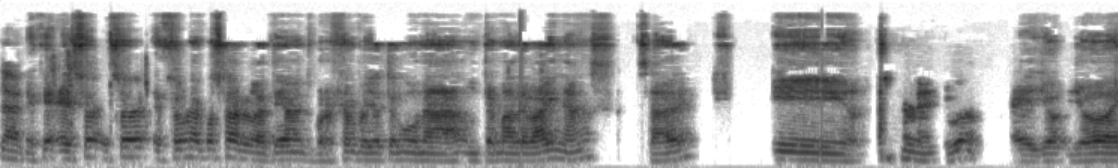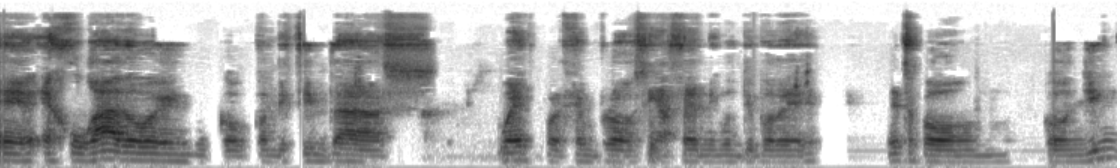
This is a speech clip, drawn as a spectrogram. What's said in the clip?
Claro. Es que eso, eso, es una cosa relativamente, por ejemplo, yo tengo un tema de Binance, ¿sabes? Y, bueno, eh, yo, yo he, jugado con, con, distintas webs, por ejemplo, sin hacer ningún tipo de... De hecho, con, con Jing,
